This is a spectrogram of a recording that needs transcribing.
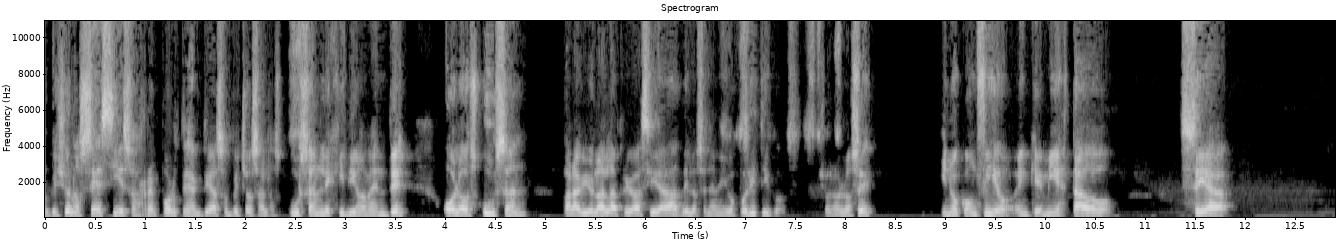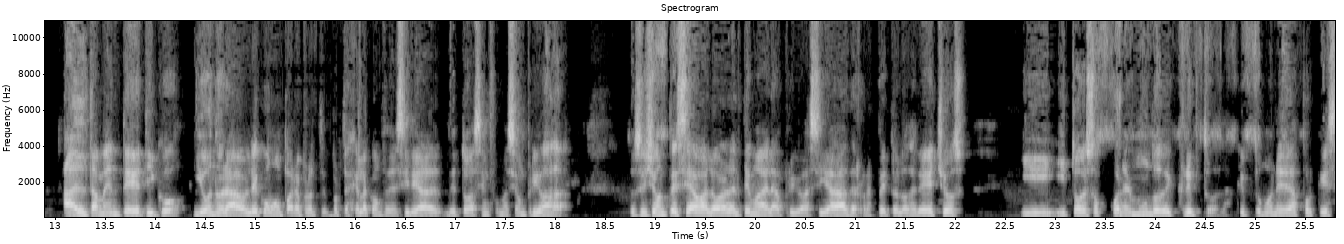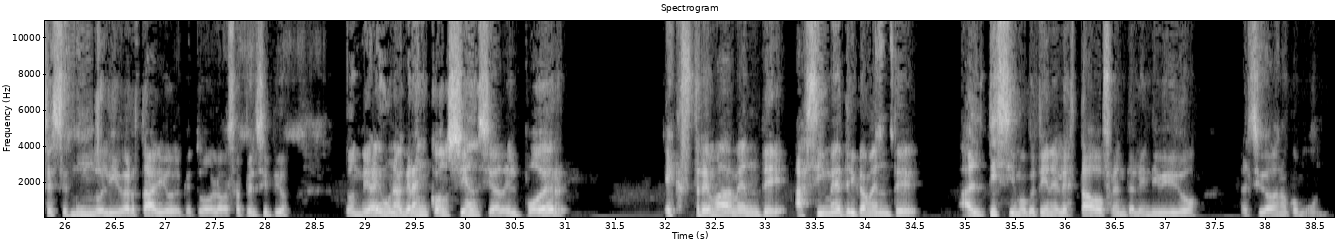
porque yo no sé si esos reportes de actividad sospechosa los usan legítimamente o los usan para violar la privacidad de los enemigos políticos. Yo no lo sé. Y no confío en que mi Estado sea altamente ético y honorable como para proteger la confidencialidad de toda esa información privada. Entonces yo empecé a valorar el tema de la privacidad, del respeto a los derechos y, y todo eso con el mundo de criptos, las criptomonedas, porque es ese mundo libertario del que tú hablabas al principio, donde hay una gran conciencia del poder extremadamente, asimétricamente altísimo que tiene el Estado frente al individuo, al ciudadano común.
